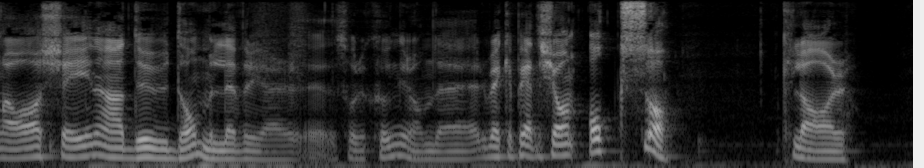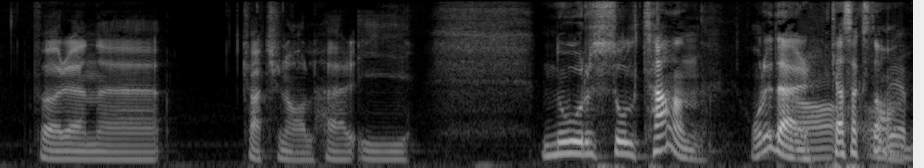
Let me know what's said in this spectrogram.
Ja, tjejerna, du, de levererar eh, så du sjunger om det. Rebecca Petersson också klar för en kvartsfinal här i Nur Sultan. Hon är där, Ja, Kazakstan.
